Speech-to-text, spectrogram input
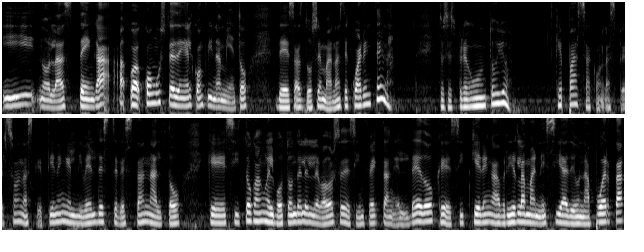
y no las tenga ah, con usted en el confinamiento de esas dos semanas de cuarentena. Entonces pregunto yo, ¿qué pasa con las personas que tienen el nivel de estrés tan alto que si tocan el botón del elevador se desinfectan el dedo, que si quieren abrir la manecilla de una puerta,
